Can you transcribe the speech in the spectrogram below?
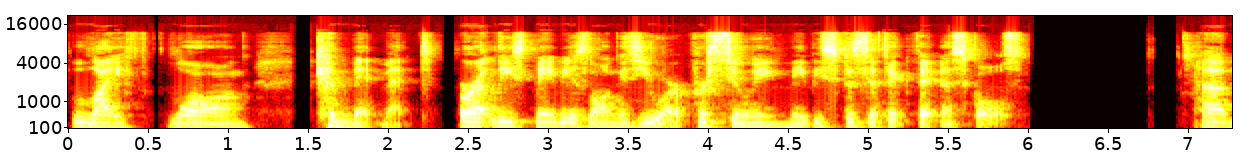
lifelong commitment, or at least maybe as long as you are pursuing maybe specific fitness goals. Um,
